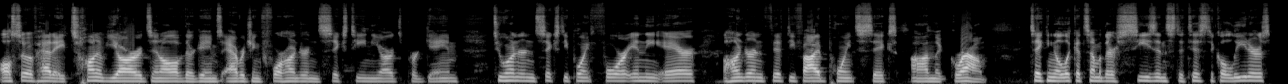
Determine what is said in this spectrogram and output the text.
also have had a ton of yards in all of their games, averaging 416 yards per game, 260.4 in the air, 155.6 on the ground taking a look at some of their season statistical leaders.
